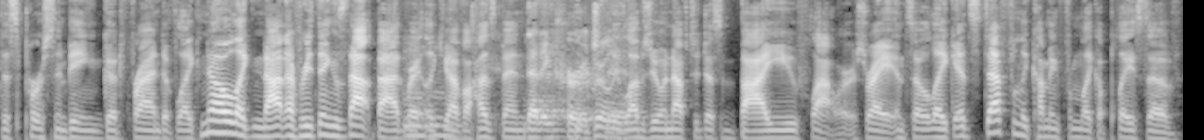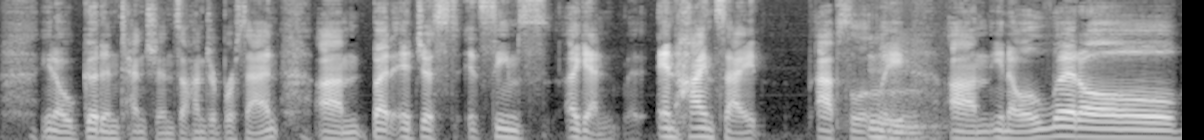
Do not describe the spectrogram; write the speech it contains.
this person being a good friend of like, no, like not everything's that bad, right? Mm-hmm. Like you have a husband that encourages really loves you enough to just buy you flowers, right? And so like it's definitely coming from like a place of, you know, good intention intentions 100% um, but it just it seems again in hindsight absolutely mm. um, you know a little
